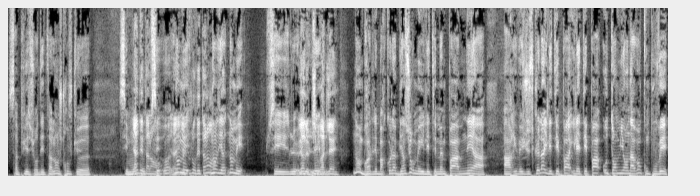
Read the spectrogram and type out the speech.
s'appuyer sur des talents, je trouve que c'est moins. y a des talents, hein. ouais, Il y a- non, il y a mais, toujours des talents, Non, hein. il y a- non, mais c'est le. Regarde le petit les- Bradley. Non, Bradley Barcola, bien sûr, mais il était même pas amené à, à arriver jusque-là. Il n'était pas, il était pas autant mis en avant qu'on pouvait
